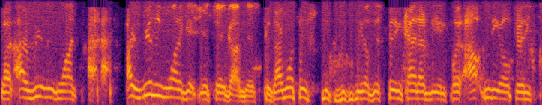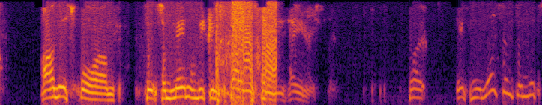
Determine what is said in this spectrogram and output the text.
But I really want, I, really want to get your take on this because I want this, you know, this thing kind of being put out in the open on this forum, so, so maybe we can silence some of these haters. But if you listen to Knicks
